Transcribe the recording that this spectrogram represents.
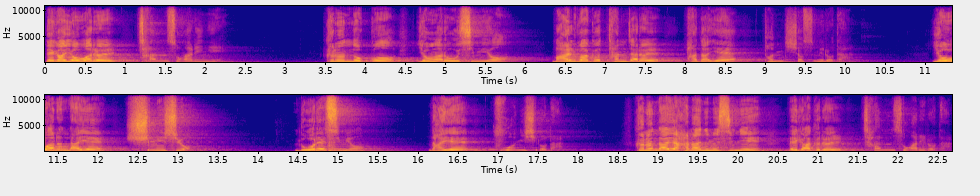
내가 여호와를 찬송하리니 그는 높고 영화로우시며 말과 그 탄자를 바다에 던지셨음이로다. 여호와는 나의 힘이시요 노래시며 나의 구원이시로다. 그는 나의 하나님이시니 내가 그를 찬송하리로다.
